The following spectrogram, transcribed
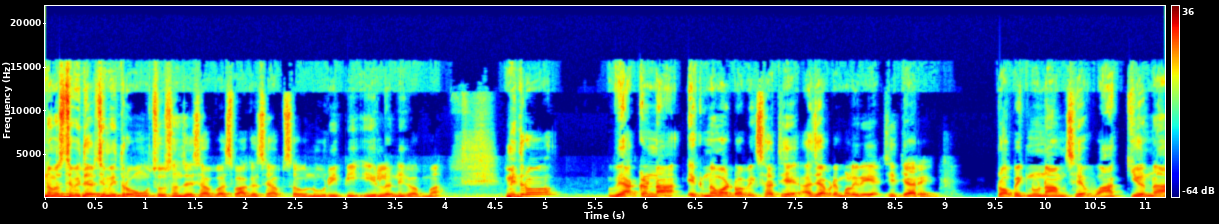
નમસ્તે વિદ્યાર્થી મિત્રો, હું છું સંજય સાહબા સ્વાગત છે આપ સૌનું રીપી ઈ લર્નિંગ હબમાં. મિત્રો, વ્યાકરણના એક નવા ટોપિક સાથે આજે આપણે મળી રહ્યા છીએ ત્યારે ટોપિકનું નામ છે વાક્યના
